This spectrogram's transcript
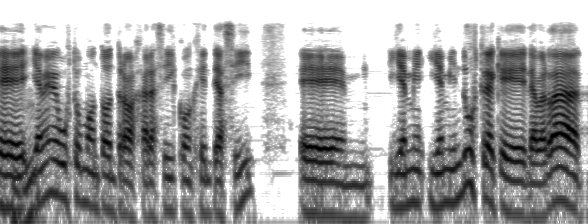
Eh, y a mí me gusta un montón trabajar así, con gente así. Em, y, en mi, y, en mi, industria, que la verdad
